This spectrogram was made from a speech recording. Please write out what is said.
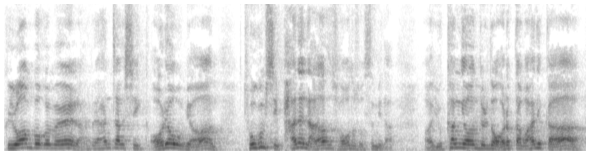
그 요한복음을 하루에 한 장씩 어려우면 조금씩 반을 나눠서 적어도 좋습니다. 어, 6학년들도 어렵다고 하니까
